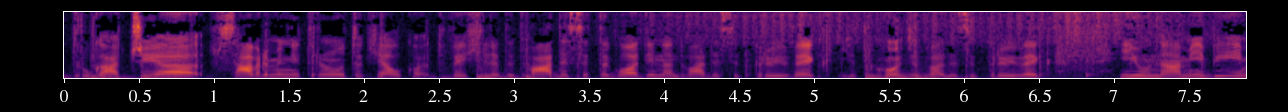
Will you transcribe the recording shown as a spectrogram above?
drugačija. Savremeni trenutak, jel, 2020. godina, 21 21. vek je takođe 21. vek i u Namibiji.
